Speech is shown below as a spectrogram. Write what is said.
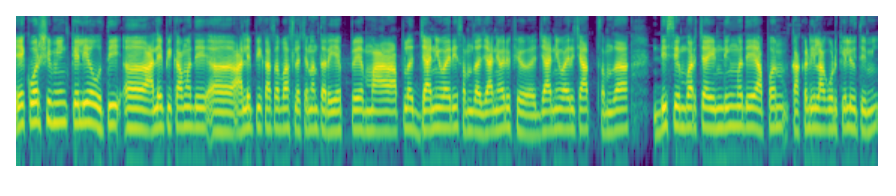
एक वर्षी मी केली होती आले पिकामध्ये आले पिकाचा बसल्याच्या नंतर एप्रिल मा आपलं जानेवारी समजा जानेवारी फे जानेवारीच्या आत समजा डिसेंबरच्या एंडिंगमध्ये आपण काकडी लागवड केली होती मी.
